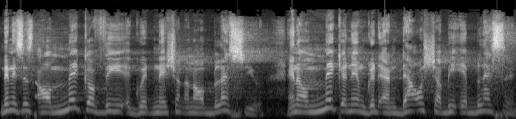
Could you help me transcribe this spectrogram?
Then he says, I'll make of thee a great nation and I'll bless you. And I'll make your name great, and thou shalt be a blessing.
